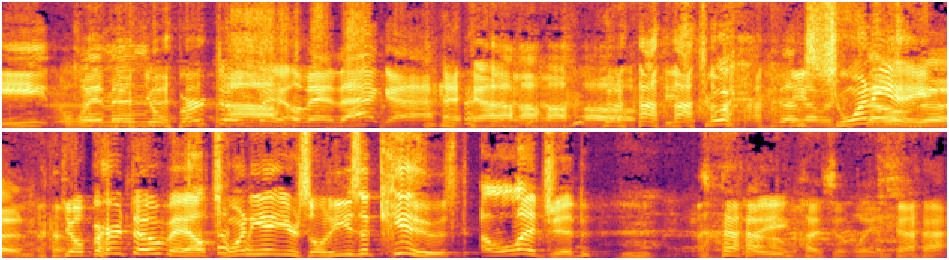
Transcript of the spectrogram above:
eat women. Gilberto Oh Valle. man, that guy. Oh. He's, tw- he's was so 28. Gilberto Valle, 28 years old. He's accused, alleged, Allegedly.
